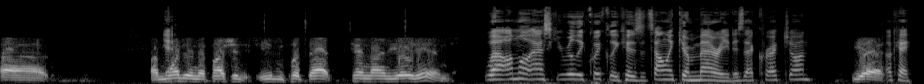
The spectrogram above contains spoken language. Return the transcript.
Uh, I'm Yeah. wondering if I should even put that 1098 in. Well, I'm going to ask you really quickly because it sounds like you're married. Is that correct, John? Yes. Okay.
